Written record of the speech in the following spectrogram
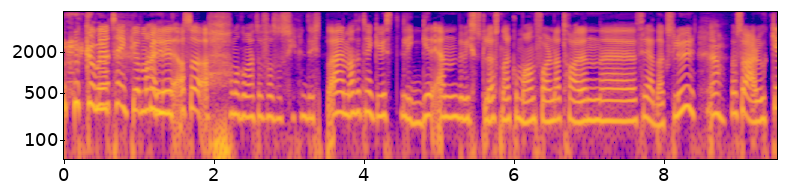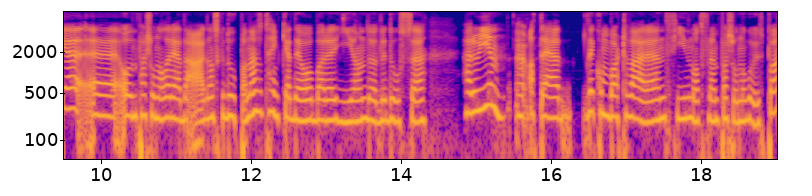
Men jeg tenker jo at man heller altså, åh, Nå kommer jeg til å få så sykt mye dritt på det her, men jeg tenker hvis det ligger en bevisstløs narkoman foran deg og tar en eh, fredagslur, ja. Og så er det jo ikke, eh, og en person allerede er ganske dopende, så tenker jeg det å bare gi han en dødelig dose heroin, Ja. at det, det kommer bare til å være en fin måte for den personen å gå ut på.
